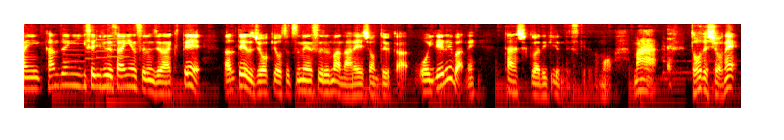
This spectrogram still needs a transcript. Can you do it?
際に完全にセリフで再現するんじゃなくて、ある程度状況を説明する、まあ、ナレーションというか、を入れればね、短縮はできるんですけれども、まあ、どうでしょうね。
